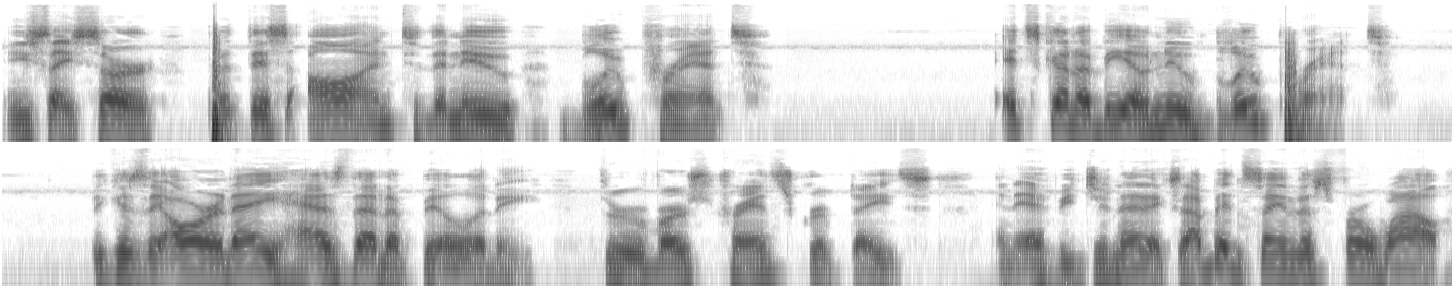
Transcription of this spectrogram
and you say, sir, put this on to the new blueprint, it's going to be a new blueprint because the RNA has that ability through reverse transcriptase and epigenetics. I've been saying this for a while,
